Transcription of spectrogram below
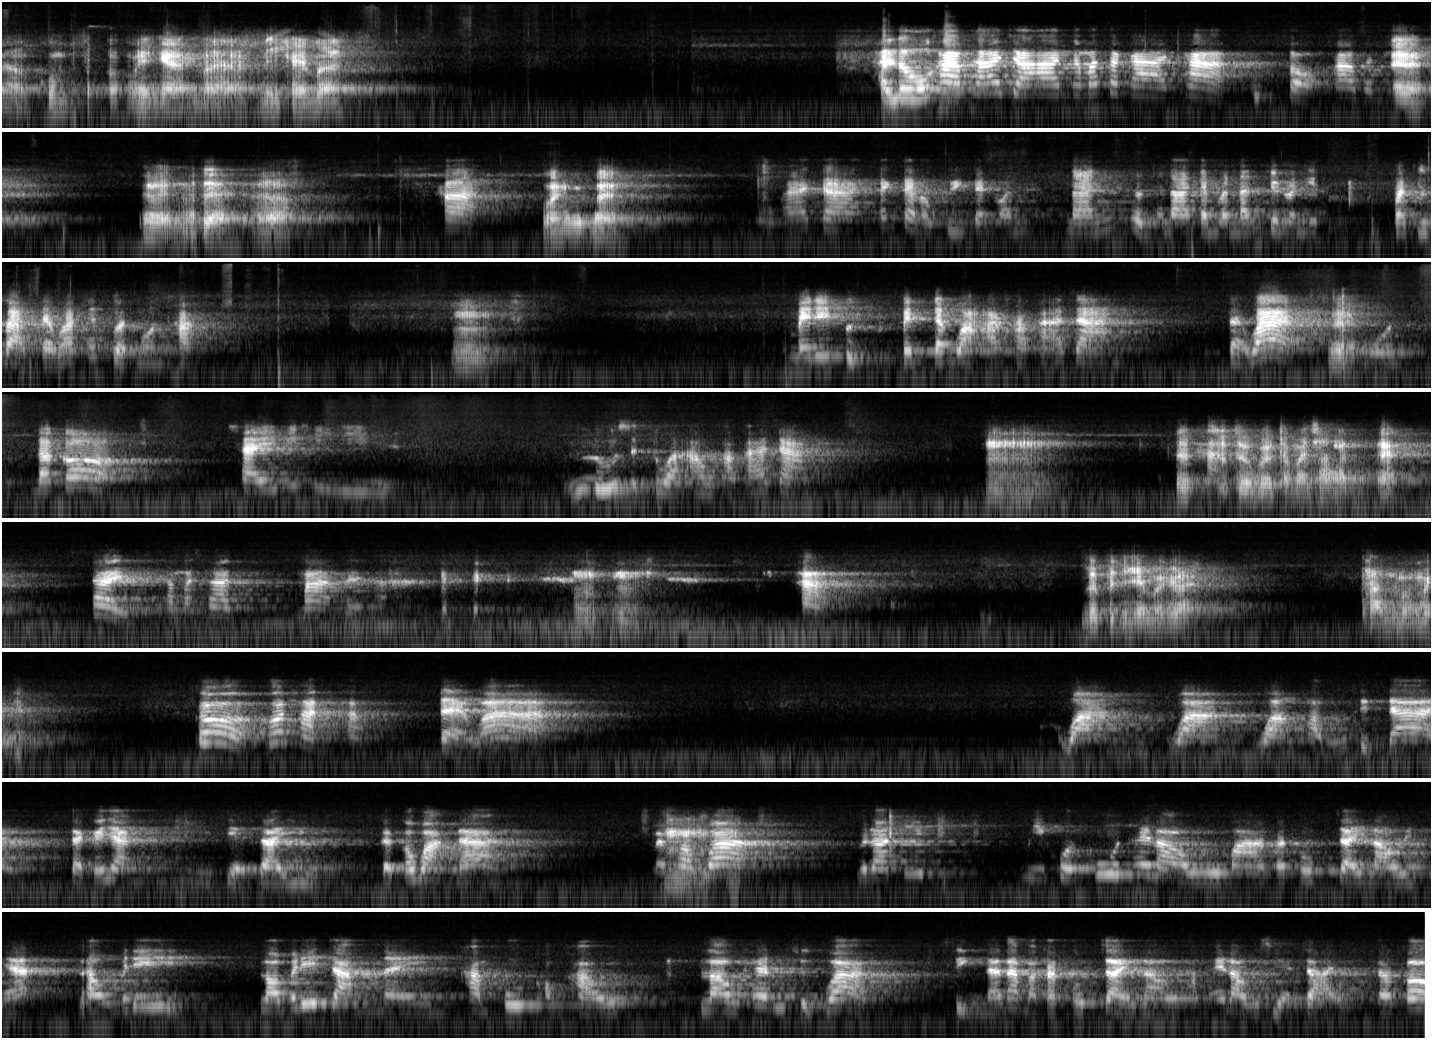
อ้าวกลุ่มสองรายงานมา มีใครมาฮัลโหลค่ะพระอาจารย์นมัสการค่ะกลุ่มสองค่ะวันเอนี้อเออนั่นแต่อ้าวค่ะว่าไงบ้างโอ้พระอาจารย์ตั้งแต่เราคุยกันวันนั้นสนทนากันวันนั้นจนวันนี้ปฏิบัติแต่ว่าแค่สวดมนต์ค่ะ อืม ไม่ได้ฝึกเป็นจังหวะอะค่ะ พระอาจารย์ แต่ว่าสวดมนต์แล้วก็ใช้วิธี รู้สึกตัวเอาค่ะพระอาจารย์ อืมเออสุดตัวเป็นธรรมชาตินะใช่ธรรมชาติมากเลยค่ะอืมอืมค่ะ แล้วเป็นยังไงบ้างล่ะทันบ้างไหมก็ก็ทันค่ะ แต่ว่า วางวางวางความรู้สึกได้ แต่ก็ยังมีเสียใจอยู่ แต่ก็วางได้หมายความว่า เวลาที่มีคนพูดให้เรามากระทบใจเราอย่างเงี้ย เราไม่ได้เราไม่ได้จำในคำพูดของเขา เราแค่รู้สึกว่าสิ่งนั้นน่ะมากระทบใจเราทำให้เราเสียใจ แล้วก็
